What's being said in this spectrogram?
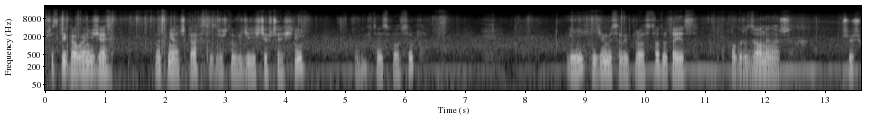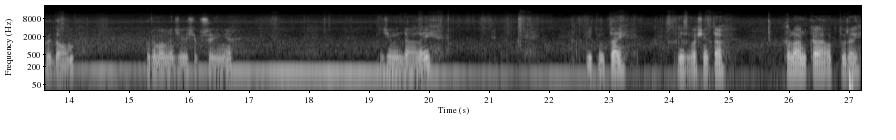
wszystkie gałęzie na pniaczkach, co zresztą widzieliście wcześniej. W ten sposób. I idziemy sobie prosto. Tutaj jest ogrodzony nasz przyszły dąb, który mam nadzieję się przyjmie. Idziemy dalej. I tutaj jest właśnie ta polanka, o której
